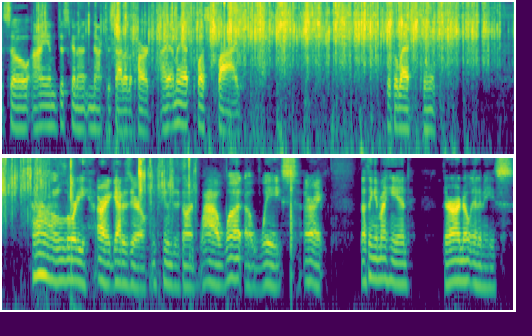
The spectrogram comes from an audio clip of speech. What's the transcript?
So I am just going to knock this out of the park. I am at plus five with the last chance. Oh, lordy. All right, got a zero. And Entombed is gone. Wow, what a waste. All right, nothing in my hand. There are no enemies.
